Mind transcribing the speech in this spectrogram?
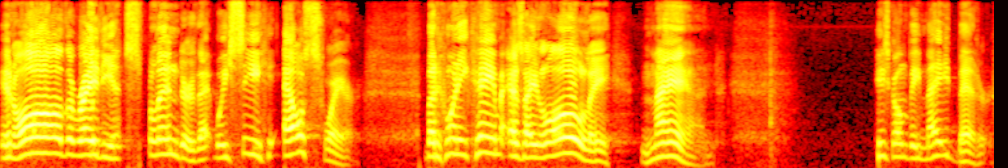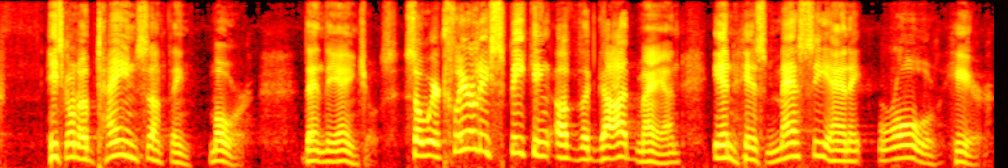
in all the radiant splendor that we see elsewhere, but when he came as a lowly man, he's going to be made better. He's going to obtain something more than the angels. So we're clearly speaking of the God man in his messianic role here.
